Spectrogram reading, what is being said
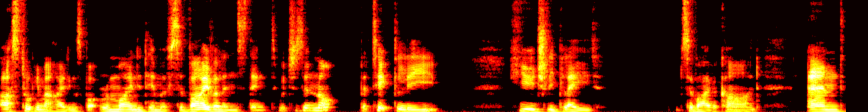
us talking about hiding spot reminded him of survival instinct, which is a not particularly hugely played survivor card, and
